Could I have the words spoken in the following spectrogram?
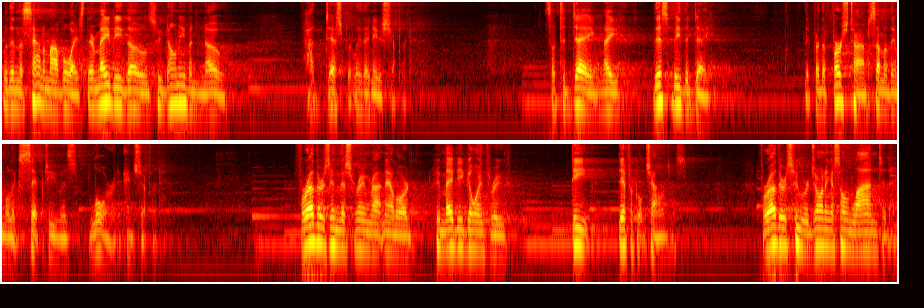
within the sound of my voice, there may be those who don't even know how desperately they need a shepherd. So today, may this be the day that for the first time, some of them will accept you as Lord and shepherd. For others in this room right now, Lord, who may be going through deep, difficult challenges. For others who are joining us online today,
